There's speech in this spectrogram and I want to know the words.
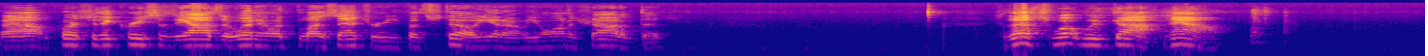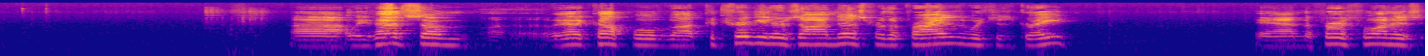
well, of course it increases the odds of winning with less entries, but still, you know, you want a shot at this. So that's what we've got. Now, uh, we've had some, uh, we had a couple of uh, contributors on this for the prizes, which is great. And the first one is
